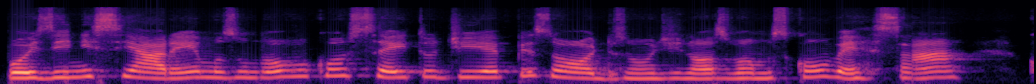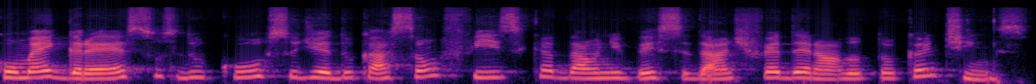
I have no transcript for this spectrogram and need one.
pois iniciaremos um novo conceito de episódios, onde nós vamos conversar como egressos do curso de Educação Física da Universidade Federal do Tocantins.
